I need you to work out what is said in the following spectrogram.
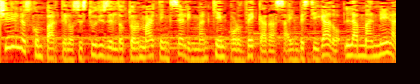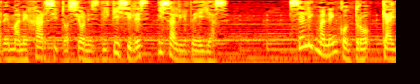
Sheryl nos comparte los estudios del Dr. Martin Seligman, quien por décadas ha investigado la manera de manejar situaciones difíciles y salir de ellas. Seligman encontró que hay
